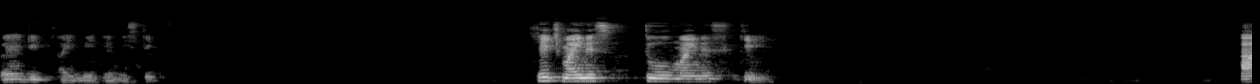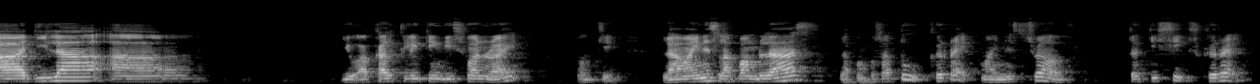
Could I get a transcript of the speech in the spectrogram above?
Where did I make a mistake? H minus 2 minus K. Uh, Dila, uh, you are calculating this one, right? Okay. La minus 18, 81, correct. Minus 12, 36, correct.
